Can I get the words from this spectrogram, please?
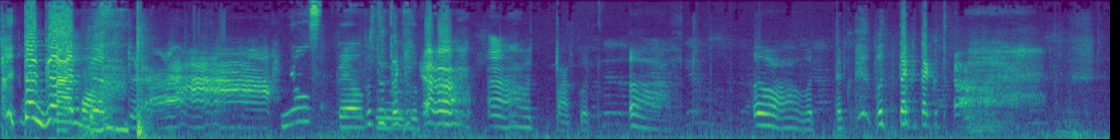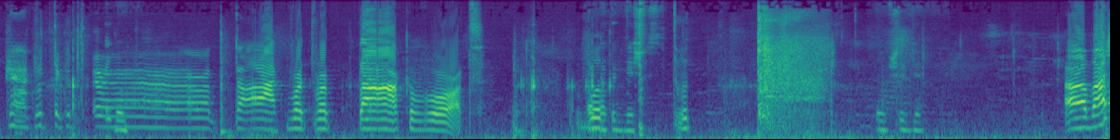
Догадка! Не успел. Просто ты так, уже- а, а, вот так вот. А, а, вот так, вот так, так вот. а. Как вот так вот. а, вот так, вот, вот так вот. А Вот, ты где сейчас? вот. Вообще где? А ваш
